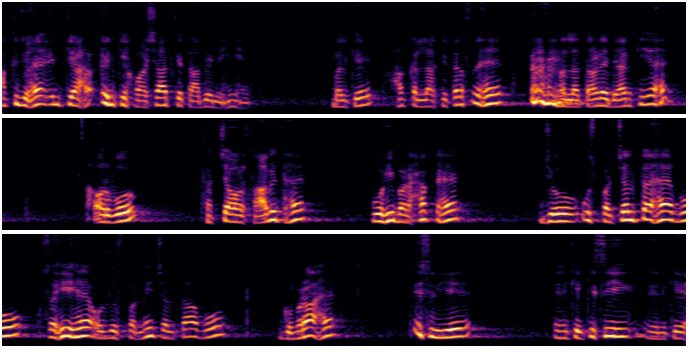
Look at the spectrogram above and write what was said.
حق جو ہے، ان کے ان کی خواہشات کے تابع نہیں ہیں، بلکہ حق اللہ کی طرف سے ہے اللہ تعالیٰ نے بیان کیا ہے اور وہ سچا اور ثابت ہے، وہی برحق ہے۔ جو اس پر چلتا ہے وہ صحیح ہے اور جو اس پر نہیں چلتا وہ گمراہ ہے۔ تو اس لیے یعنی کہ کسی یعنی کہ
